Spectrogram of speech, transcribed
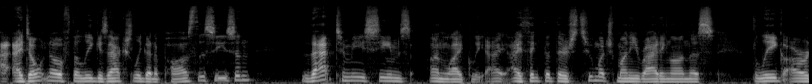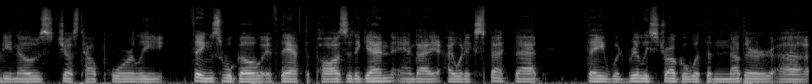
I, I don't know if the league is actually going to pause the season that to me seems unlikely. I, I think that there's too much money riding on this. The league already knows just how poorly things will go if they have to pause it again, and I, I would expect that they would really struggle with another uh,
